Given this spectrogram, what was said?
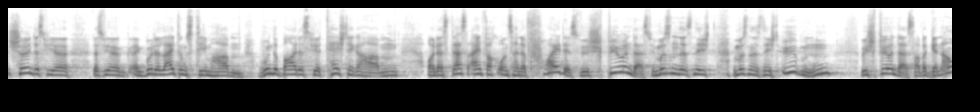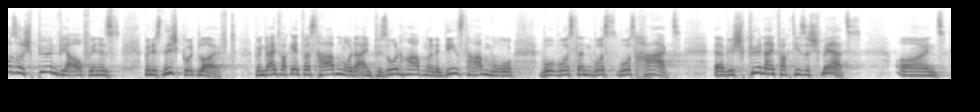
Schön, dass wir, dass wir ein gutes Leitungsteam haben. Wunderbar, dass wir Techniker haben und dass das einfach uns eine Freude ist. Wir spüren das. Wir müssen das nicht, wir müssen das nicht üben. Wir spüren das. Aber genauso spüren wir auch, wenn es, wenn es nicht gut läuft. Wenn wir einfach etwas haben oder eine Person haben und einen Dienst haben, wo, wo, wo es dann, wo es, wo es hakt. Äh, wir spüren einfach diesen Schmerz. Und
